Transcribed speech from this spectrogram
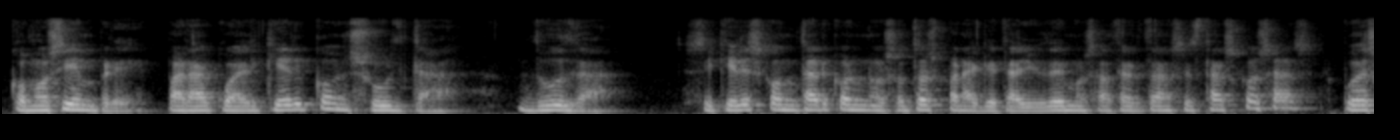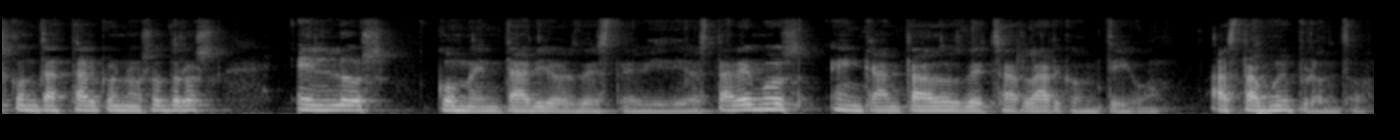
Como siempre, para cualquier consulta, duda, si quieres contar con nosotros para que te ayudemos a hacer todas estas cosas, puedes contactar con nosotros en los comentarios de este vídeo. Estaremos encantados de charlar contigo. Hasta muy pronto.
